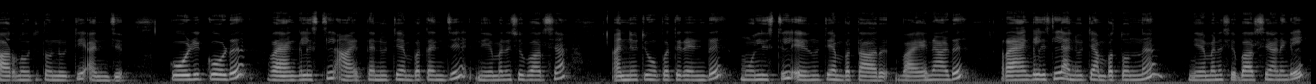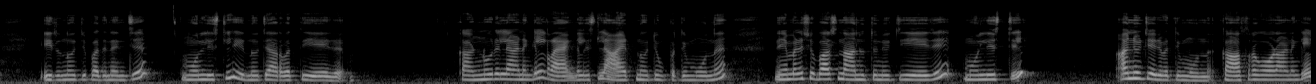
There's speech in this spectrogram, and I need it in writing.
അറുന്നൂറ്റി തൊണ്ണൂറ്റി അഞ്ച് കോഴിക്കോട് റാങ്ക് ലിസ്റ്റിൽ ആയിരത്തി അഞ്ഞൂറ്റി എൺപത്തഞ്ച് നിയമന ശുപാർശ അഞ്ഞൂറ്റി മുപ്പത്തി രണ്ട് മുൻ ലിസ്റ്റിൽ എഴുന്നൂറ്റി എൺപത്താറ് വയനാട് റാങ്ക് ലിസ്റ്റിൽ അഞ്ഞൂറ്റി അമ്പത്തൊന്ന് നിയമന ശുപാർശയാണെങ്കിൽ ഇരുന്നൂറ്റി പതിനഞ്ച് മുൻ ലിസ്റ്റിൽ ഇരുന്നൂറ്റി അറുപത്തി ഏഴ് കണ്ണൂരിലാണെങ്കിൽ റാങ്ക് ലിസ്റ്റിൽ ആയിരത്തി നൂറ്റി മുപ്പത്തി മൂന്ന് നിയമന ശുപാർശ നാനൂറ്റി തൊണ്ണൂറ്റി ഏഴ് മുൻ ലിസ്റ്റിൽ അഞ്ഞൂറ്റി എഴുപത്തി മൂന്ന് കാസർഗോഡാണെങ്കിൽ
